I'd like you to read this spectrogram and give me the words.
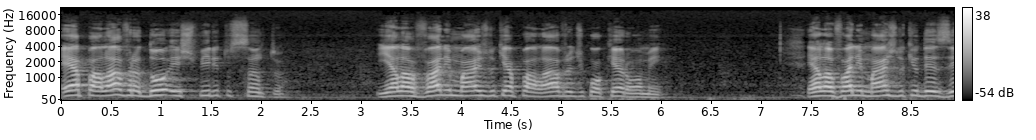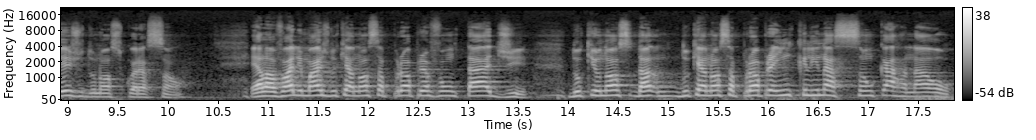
é a palavra do Espírito Santo. E ela vale mais do que a palavra de qualquer homem. Ela vale mais do que o desejo do nosso coração. Ela vale mais do que a nossa própria vontade, do que, o nosso, da, do que a nossa própria inclinação carnal.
